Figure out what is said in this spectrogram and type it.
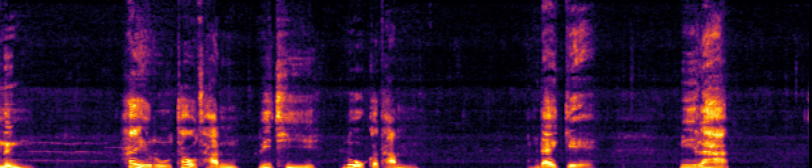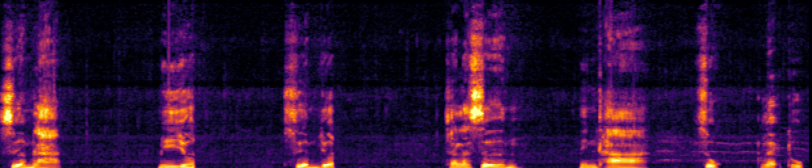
หนึ่งให้รู้เท่าทันวิถีโลกธรรม ได้แก่ มีลาบ เสื่อมลาบ มียศ เสื่อมยศสรรเสริญ นินทา สุขและทุกข์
